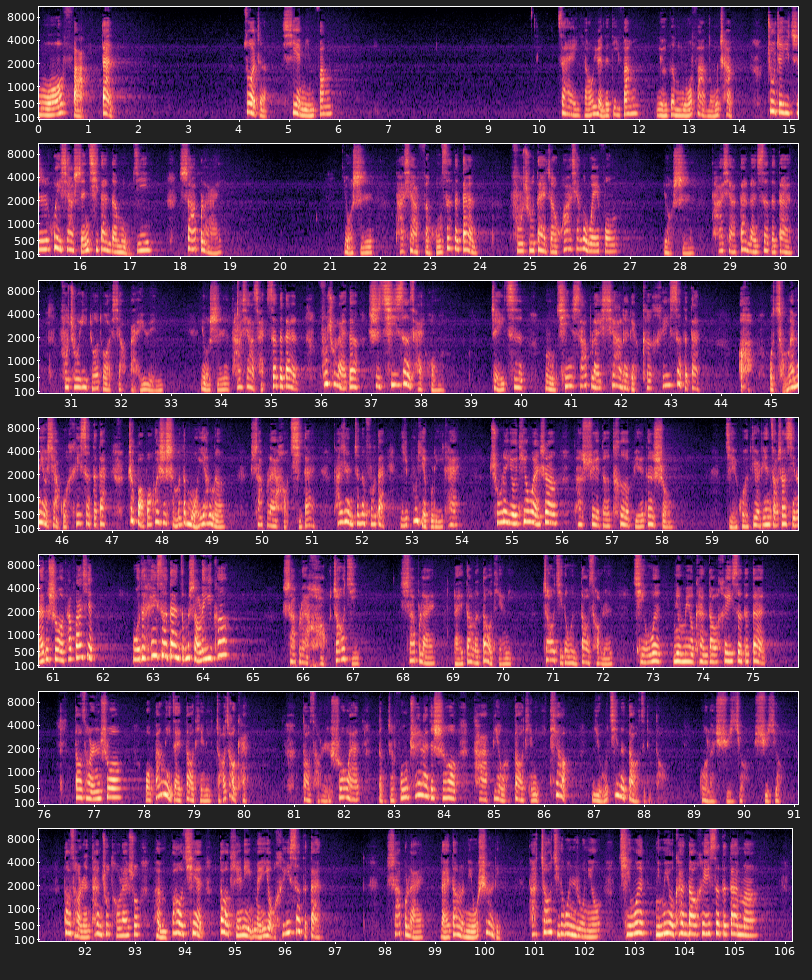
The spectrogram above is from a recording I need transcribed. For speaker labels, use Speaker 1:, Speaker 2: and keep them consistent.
Speaker 1: 魔法蛋，作者谢明芳。在遥远的地方，有一个魔法农场，住着一只会下神奇蛋的母鸡沙布莱。有时，它下粉红色的蛋，孵出带着花香的微风；有时，它下淡蓝色的蛋，孵出一朵朵小白云；有时它下彩色的蛋，孵出来的是七色彩虹。这一次，母亲沙布莱下了两颗黑色的蛋。啊，我从来没有下过黑色的蛋，这宝宝会是什么的模样呢？沙布莱好期待，他认真的孵蛋，一步也不离开。除了有一天晚上，他睡得特别的熟。结果第二天早上醒来的时候，他发现我的黑色蛋怎么少了一颗？沙布莱好着急。沙布莱来到了稻田里，着急的问稻草人：“请问你有没有看到黑色的蛋？”稻草人说：“我帮你在稻田里找找看。”稻草人说完，等着风吹来的时候，他便往稻田里一跳，游进了稻子里头。过了许久许久，稻草人探出头来说：“很抱歉，稻田里没有黑色的蛋。”沙布莱来到了牛舍里，他着急的问乳牛：“请问你们有看到黑色的蛋吗？”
